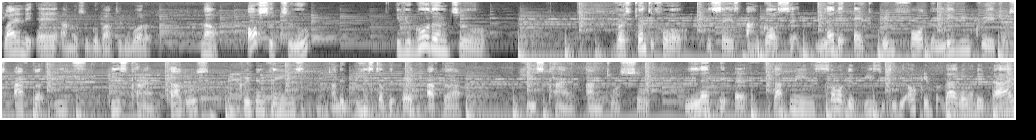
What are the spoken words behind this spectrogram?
fly in the air and also go back to the water. Now, also too, if you go down to verse 24, it says, And God said, Let the earth bring forth the living creatures after its his kind, cattle, creeping things, and the beasts of the earth after his kind. And it was so. Let the earth. That means some of the beasts you see, they all came from that's when they die,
